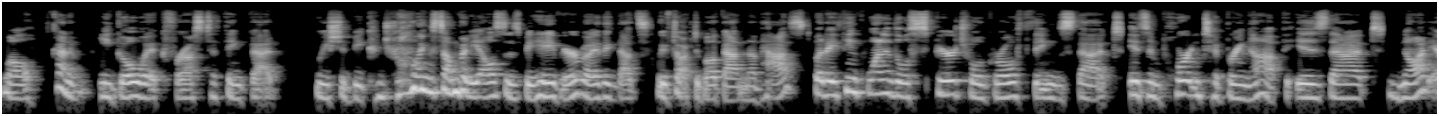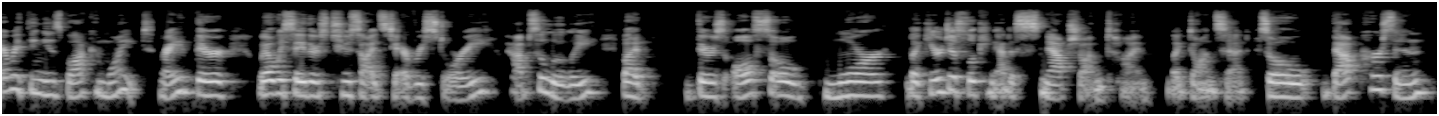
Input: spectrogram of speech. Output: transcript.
Well, it's kind of egoic for us to think that we should be controlling somebody else's behavior. But I think that's, we've talked about that in the past. But I think one of those spiritual growth things that is important to bring up is that not everything is black and white, right? There, we always say there's two sides to every story. Absolutely. But there's also more like you're just looking at a snapshot in time, like Dawn said. So that person,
